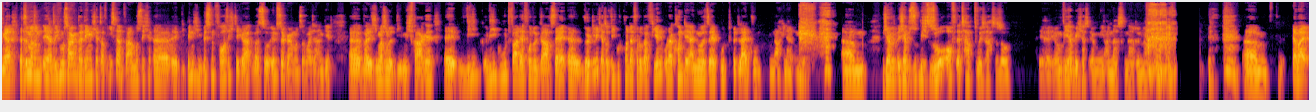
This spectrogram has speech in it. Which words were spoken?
Ja, das ist immer so ein, also ich muss sagen, seitdem ich jetzt auf Island war, muss ich, äh, bin ich ein bisschen vorsichtiger, was so Instagram und so weiter angeht, äh, weil ich immer so die, mich frage, äh, wie, wie gut war der Fotograf sel äh, wirklich, also wie gut konnte er fotografieren oder konnte er nur sehr gut mit Lightroom im Nachhinein umgehen? ähm, ich habe ich hab mich so oft ertappt, wo ich dachte so, irgendwie habe ich das irgendwie anders in Erinnerung. ähm, aber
